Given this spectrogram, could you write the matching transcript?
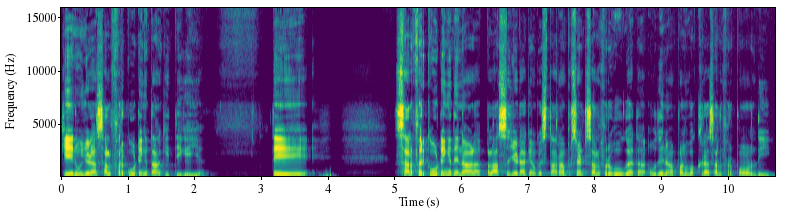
ਕਿ ਇਹਨੂੰ ਜਿਹੜਾ ਸਲਫਰ ਕੋਟਿੰਗ ਤਾਂ ਕੀਤੀ ਗਈ ਹੈ। ਤੇ ਸਲਫਰ ਕੋਟਿੰਗ ਦੇ ਨਾਲ ਪਲੱਸ ਜਿਹੜਾ ਕਿਉਂਕਿ 17% ਸਲਫਰ ਹੋਊਗਾ ਤਾਂ ਉਹਦੇ ਨਾਲ ਆਪਾਂ ਨੂੰ ਵੱਖਰਾ ਸਲਫਰ ਪਾਉਣ ਦੀ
